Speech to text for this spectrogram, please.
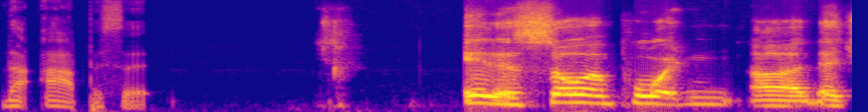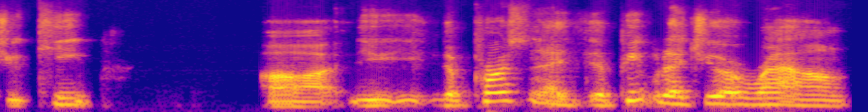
the opposite? It is so important uh, that you keep uh, you, the person that the people that you're around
